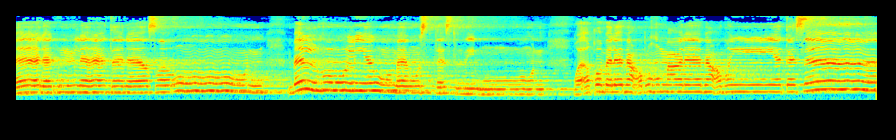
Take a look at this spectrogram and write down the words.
ما لكم لا تناصرون بل هم اليوم مستسلمون وأقبل بعضهم على بعض يتساءلون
